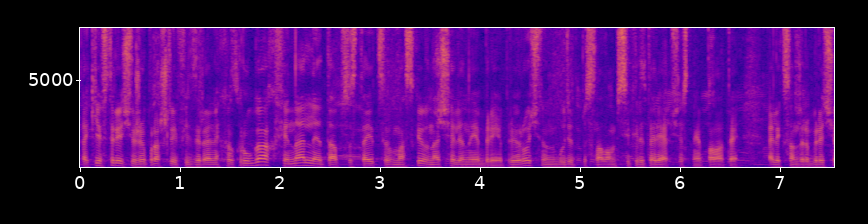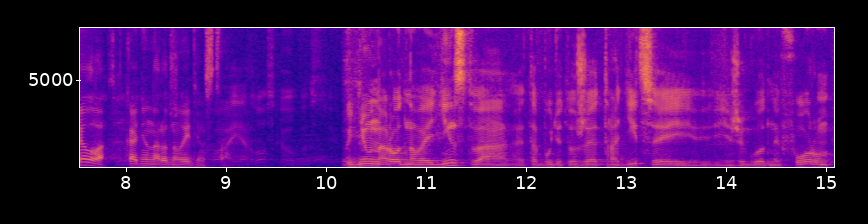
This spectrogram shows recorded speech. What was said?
Такие встречи уже прошли в федеральных округах. Финальный этап состоится в Москве в начале ноября. Приурочен он будет, по словам секретаря Общественной палаты Александра Бричалова, ко Дню народного единства. К Дню народного единства это будет уже традицией, ежегодный форум.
